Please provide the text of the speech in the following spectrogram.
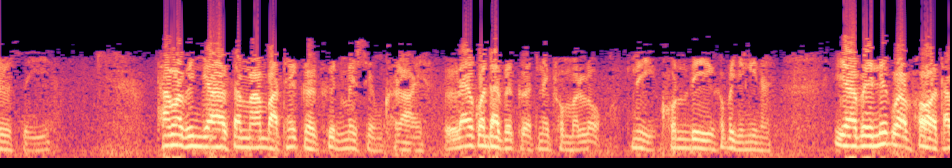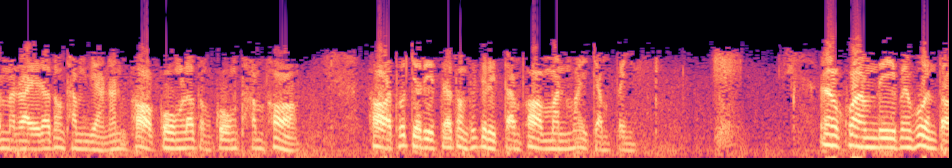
ฤาษีทำอภิญญาสมาบัติให้เกิดขึ้นไม่เสื่อมคลาย แล้วก็ได้ไปเกิดในพรหมโลก นี่คนดีเขาเป็นอย่างนี้นะอย่าไปนึกว่าพ่อทำอะไรเราต้องทำอย่างนั้น พ่อโกงเราต้องโกงทำพ่อ พ่อทุจริตเราต้องทุจริตตามพ่อมันไม่จำเป็นเอาความดีเป็นพูดต่อ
